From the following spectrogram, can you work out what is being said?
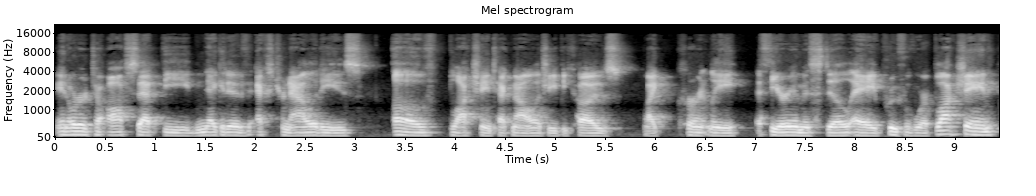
in order to offset the negative externalities of blockchain technology because like currently ethereum is still a proof of work blockchain.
